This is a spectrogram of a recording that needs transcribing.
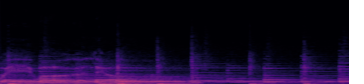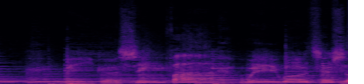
为我而流，每个心法为我承受，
